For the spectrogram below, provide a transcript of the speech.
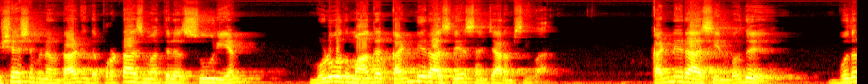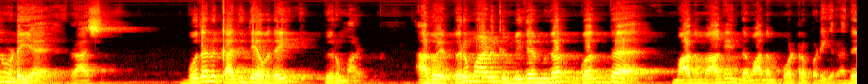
விசேஷம் என்னவென்றால் இந்த புரட்டாசி மாதத்தில் சூரியன் முழுவதுமாக கன்னிராசிலே சஞ்சாரம் செய்வார். கன்னிராசி என்பது புதனுடைய ராசி. புதனுக்கு அதிதேவதை பெருமாள். ஆகவே பெருமாளுக்கு மிக மிக உகந்த மாதமாக இந்த மாதம் போற்றப்படுகிறது.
